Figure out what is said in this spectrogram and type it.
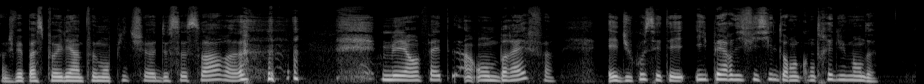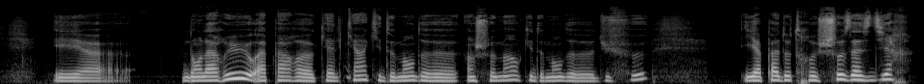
donc je vais pas spoiler un peu mon pitch de ce soir. Mais en fait, en bref, et du coup, c'était hyper difficile de rencontrer du monde. Et dans la rue, à part euh, quelqu'un qui demande euh, un chemin ou qui demande euh, du feu, il n'y a pas d'autre chose à se dire.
